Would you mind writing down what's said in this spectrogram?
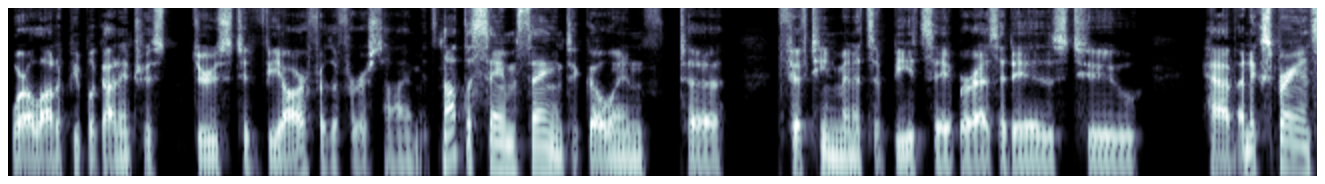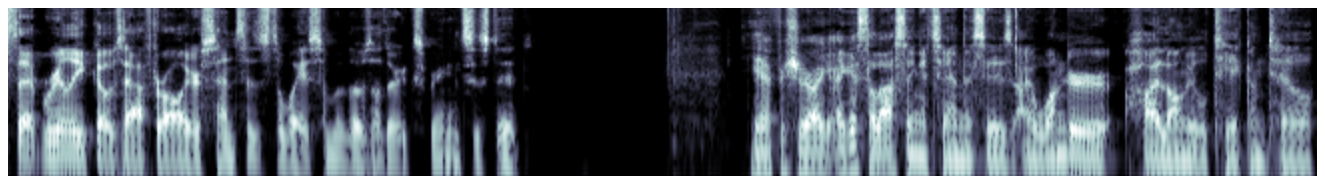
where a lot of people got introduced to VR for the first time. It's not the same thing to go in to 15 minutes of Beat Saber as it is to have an experience that really goes after all your senses the way some of those other experiences did. Yeah, for sure. I, I guess the last thing I'd say on this is I wonder how long it'll take until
